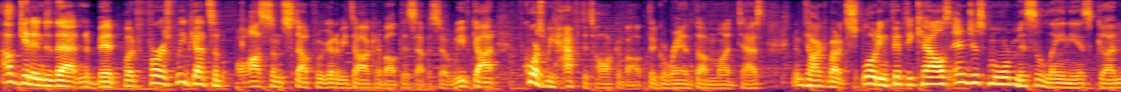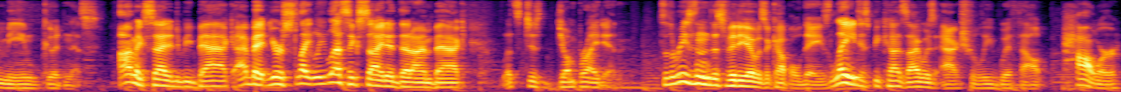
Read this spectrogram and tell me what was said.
I'll get into that in a bit, but first, we've got some awesome stuff we're going to be talking about this episode. We've got, of course, we have to talk about the Garand Thumb Mud Test. We're going to be talking about exploding 50 cals and just more miscellaneous gun meme goodness. I'm excited to be back. I bet you're slightly less excited that I'm back. Let's just jump right in. So the reason this video is a couple days late is because I was actually without power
